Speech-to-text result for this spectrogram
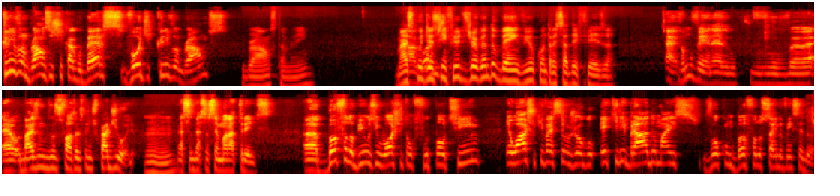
Cleveland Browns e Chicago Bears. Vou de Cleveland Browns. Browns também. Mas Agora com o Justin Fields jogando bem, viu, contra essa defesa. É, vamos ver, né? É mais um dos fatores pra gente ficar de olho uhum. nessa, nessa semana 3. Uh, ah, Buffalo Bills e Washington Football Team. Eu acho que vai ser um jogo equilibrado, mas vou com Buffalo saindo vencedor.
